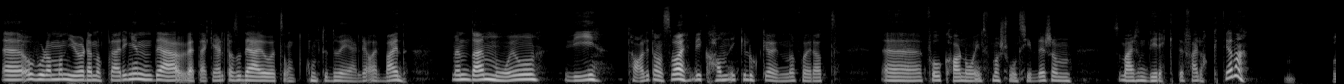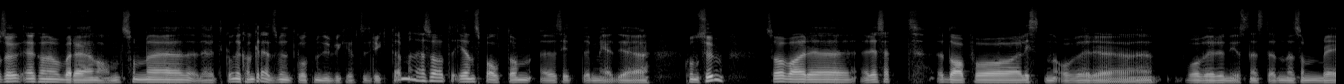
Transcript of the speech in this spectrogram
Eh, og hvordan man gjør den opplæringen, det er, vet jeg ikke helt. Altså, det er jo et sånt kontinuerlig arbeid. Men der må jo vi tar litt ansvar. Vi kan ikke lukke øynene for at eh, folk har nå informasjonskilder som, som er sånn direkte feilaktige. Da. Og så jeg kan jo bare en annen som eh, Jeg vet ikke om det kan ikke regnes som et godt, men ubekreftet rykte, men jeg så at i en spalte om eh, sitt mediekonsum, så var eh, Resett da på listen over, over nyhetsnettstedene som ble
